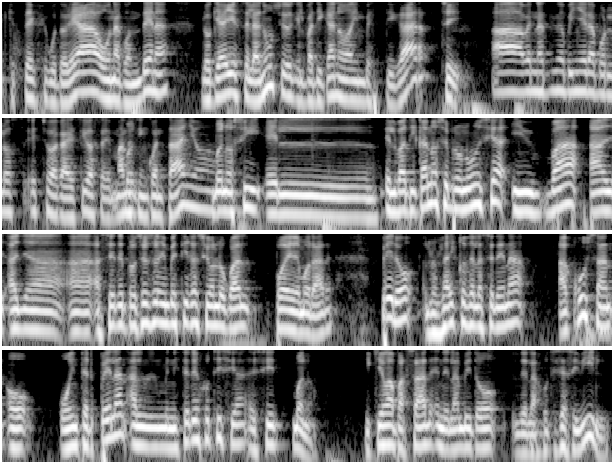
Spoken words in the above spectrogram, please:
que esté ejecutoriada o una condena. Lo que hay es el anuncio de que el Vaticano va a investigar Sí. a Bernardino Piñera por los hechos acaecidos hace más Bueno, de 50 años. Bueno, sí, el, el Vaticano se pronuncia y va a, a- a hacer el proceso de investigación, lo cual puede demorar. Pero los laicos de La Serena acusan o, o interpelan al Ministerio de Justicia, es decir, bueno, ¿y qué va a pasar en el ámbito de la justicia civil?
